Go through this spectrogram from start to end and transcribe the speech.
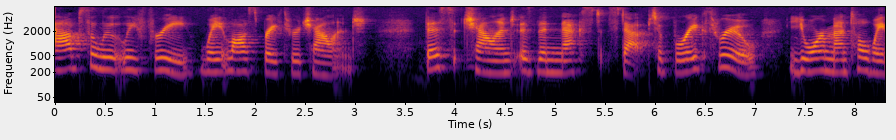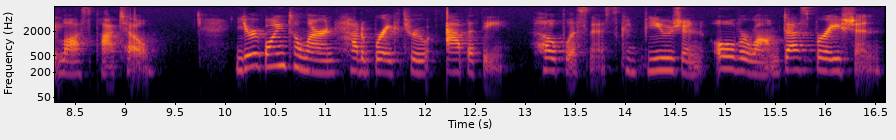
absolutely free weight loss breakthrough challenge. This challenge is the next step to break through your mental weight loss plateau. You're going to learn how to break through apathy, hopelessness, confusion, overwhelm, desperation,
